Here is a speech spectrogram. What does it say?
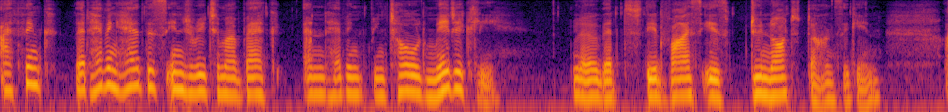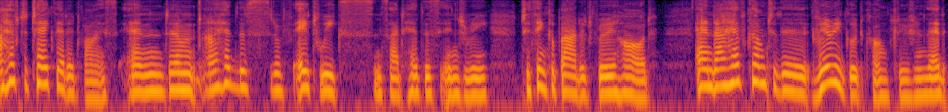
I think that having had this injury to my back and having been told medically, you know, that the advice is do not dance again, I have to take that advice. And um, I had this sort of eight weeks since I'd had this injury to think about it very hard. And I have come to the very good conclusion that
